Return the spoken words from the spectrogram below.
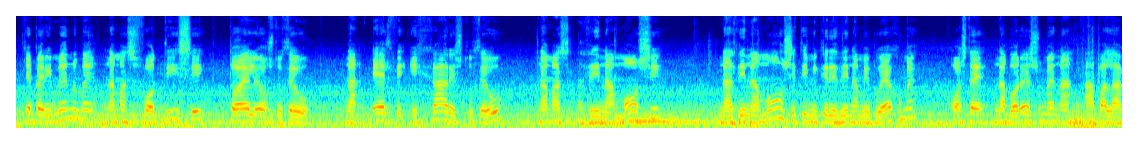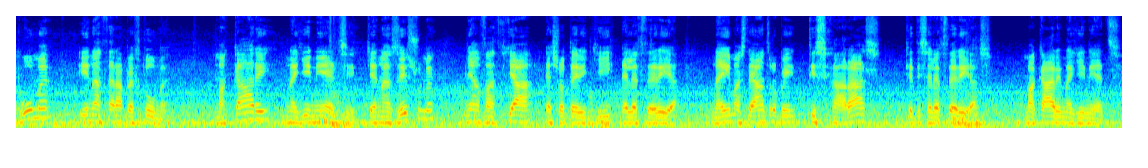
Και περιμένουμε να μας φωτίσει το έλεος του Θεού. Να έλθει η χάρις του Θεού να μας δυναμώσει να δυναμώσει τη μικρή δύναμη που έχουμε ώστε να μπορέσουμε να απαλλαγούμε ή να θεραπευτούμε. Μακάρι να γίνει έτσι και να ζήσουμε μια βαθιά εσωτερική ελευθερία. Να είμαστε άνθρωποι της χαράς και της ελευθερίας. Μακάρι να γίνει έτσι.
